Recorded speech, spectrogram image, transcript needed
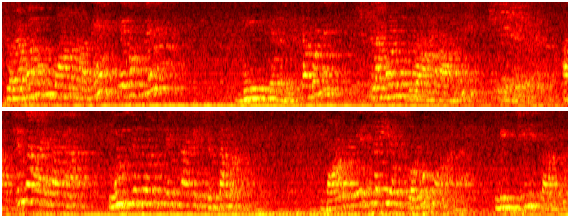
శ్రమల ద్వారానే ఏమొస్తే దీవెనలు చెప్పండి. శ్రమల ద్వారానే ఆ చిన్న అయినాక ఉళ్ళు దెబ్బలు తినడానికి సిద్ధపడతాం భారతదేశ స్వరూపం మీ జీవితాన్ని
